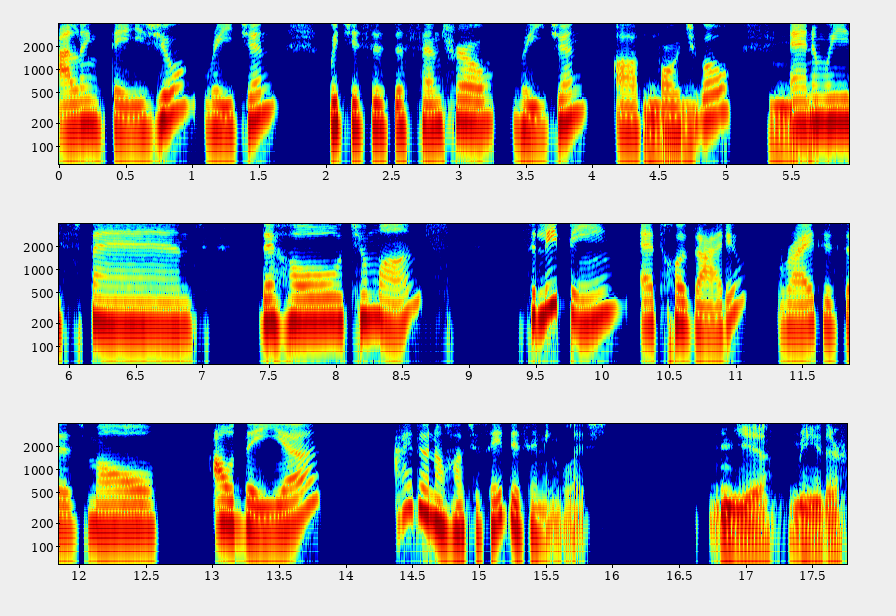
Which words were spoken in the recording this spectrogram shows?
Alentejo region, which is, is the central region of Mhm. Portugal. Mhm. And we spent the whole two months sleeping at Rosário, right? It's a small aldeia. I don't know how to say this in English. Yeah, me either.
